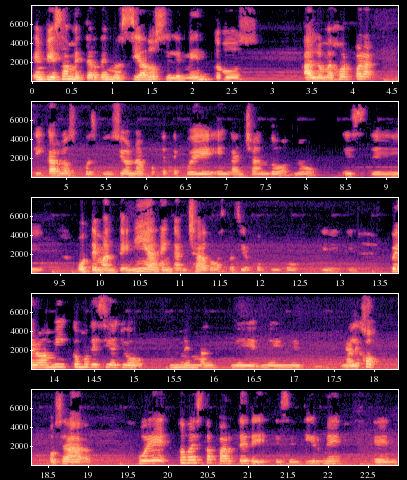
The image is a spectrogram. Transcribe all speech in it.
empieza a meter demasiados elementos, a lo mejor para Carlos, pues funciona porque te fue enganchando, ¿no? Este, o te mantenía enganchado hasta cierto punto. Eh, eh. Pero a mí, como decía yo, me, me, alejó. O sea, fue toda esta parte de, sentirme en,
